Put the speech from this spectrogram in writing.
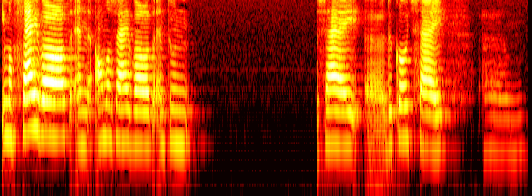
iemand zei wat en de ander zei wat. En toen zei uh, de coach zei Um,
